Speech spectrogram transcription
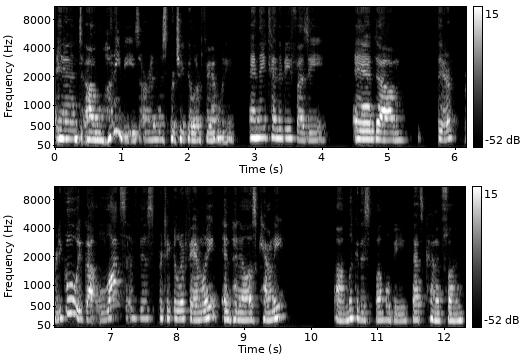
and um, honeybees are in this particular family. And they tend to be fuzzy, and um, they're pretty cool. We've got lots of this particular family in Pinellas County. Um, look at this bumblebee. That's kind of fun.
